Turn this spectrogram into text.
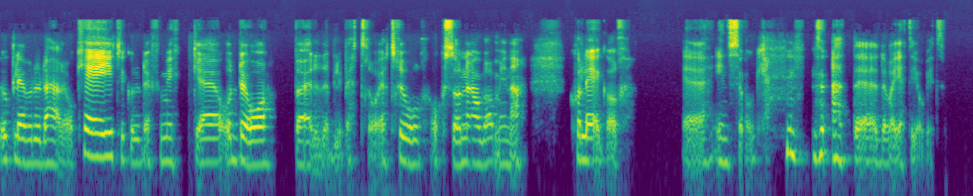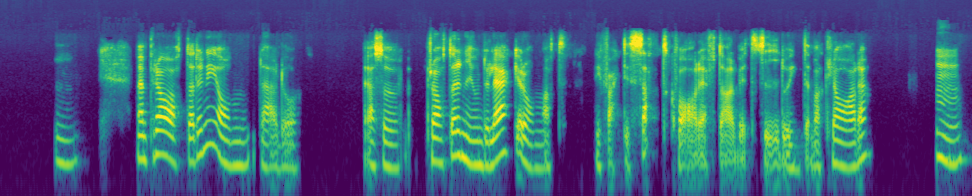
upplever du det här är okej, okay? tycker du det är för mycket och då började det bli bättre och jag tror också några av mina kollegor eh, insåg att eh, det var jättejobbigt. Mm. Men pratade ni om det här då, alltså pratade ni underläkare om att ni faktiskt satt kvar efter arbetstid och inte var klara? Mm.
